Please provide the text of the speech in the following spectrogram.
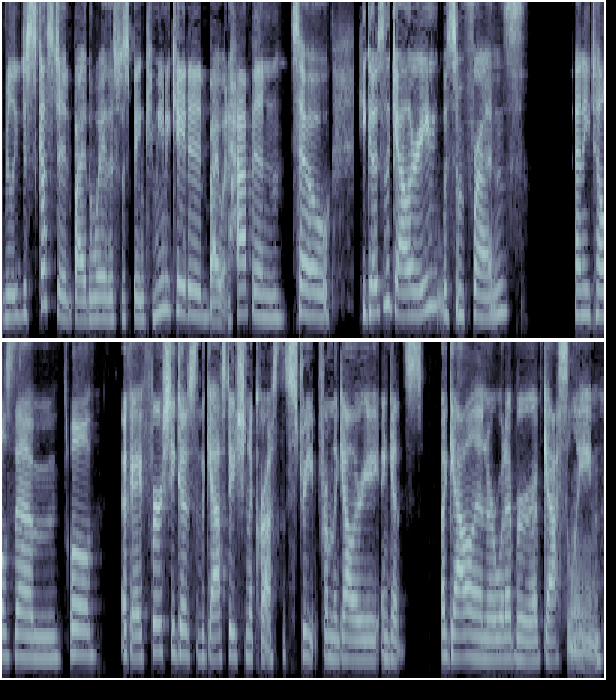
really disgusted by the way this was being communicated, by what happened. So he goes to the gallery with some friends and he tells them, well, okay, first he goes to the gas station across the street from the gallery and gets a gallon or whatever of gasoline.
